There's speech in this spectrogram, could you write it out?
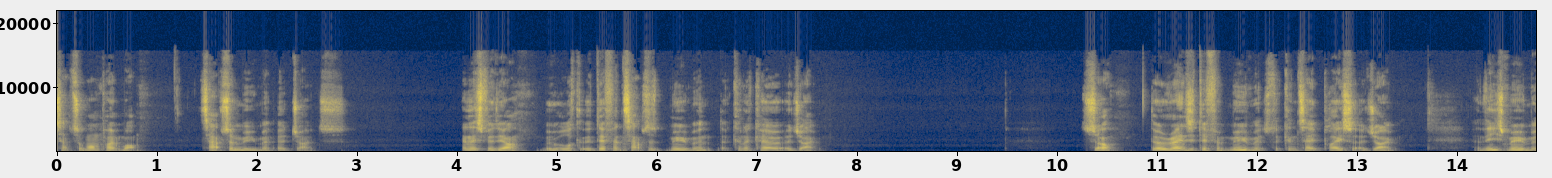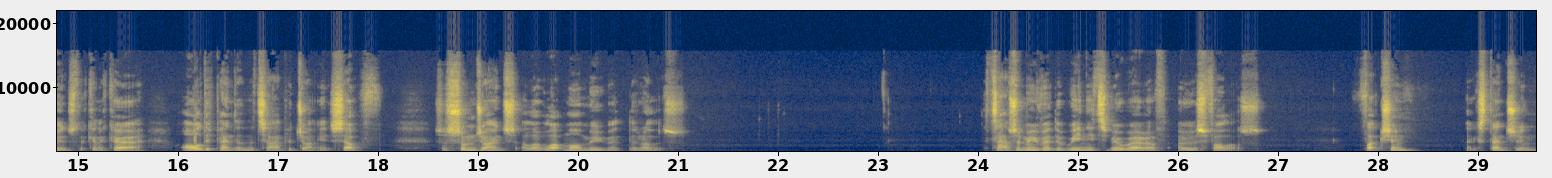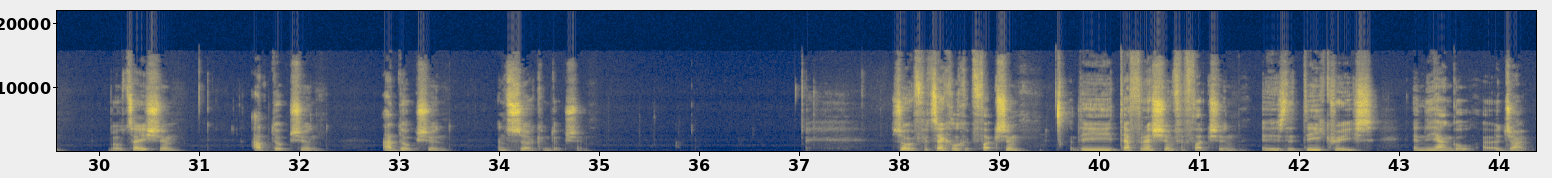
Chapter 1.1 Types of movement at joints. In this video, we will look at the different types of movement that can occur at a joint. So, there are a range of different movements that can take place at a joint, and these movements that can occur all depend on the type of joint itself. So some joints allow a lot more movement than others. The types of movement that we need to be aware of are as follows. Flexion, extension, rotation, abduction, adduction and circumduction. So if we take a look at flexion, the definition for flexion is the decrease in the angle at a joint.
